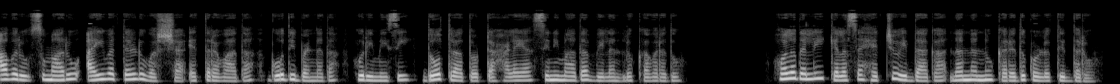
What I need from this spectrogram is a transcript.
ಅವರು ಸುಮಾರು ಐವತ್ತೆರಡು ವರ್ಷ ಎತ್ತರವಾದ ಗೋಧಿ ಬಣ್ಣದ ಹುರಿಮೀಸಿ ದೋತ್ರ ತೊಟ್ಟ ಹಳೆಯ ಸಿನಿಮಾದ ವಿಲನ್ ಲುಕ್ ಅವರದು. ಹೊಲದಲ್ಲಿ ಕೆಲಸ ಹೆಚ್ಚು ಇದ್ದಾಗ ನನ್ನನ್ನು ಕರೆದುಕೊಳ್ಳುತ್ತಿದ್ದರು.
